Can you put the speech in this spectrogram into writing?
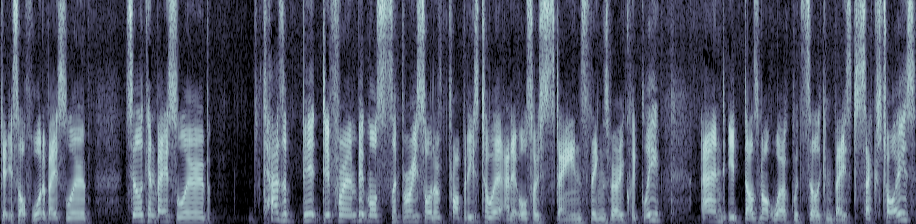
get yourself water-based lube. Silicon-based lube has a bit different, a bit more slippery sort of properties to it, and it also stains things very quickly. And it does not work with silicon based sex toys.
